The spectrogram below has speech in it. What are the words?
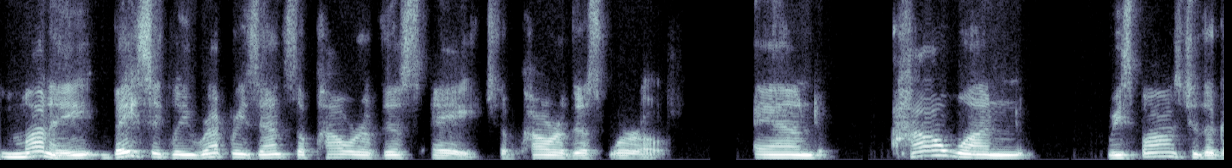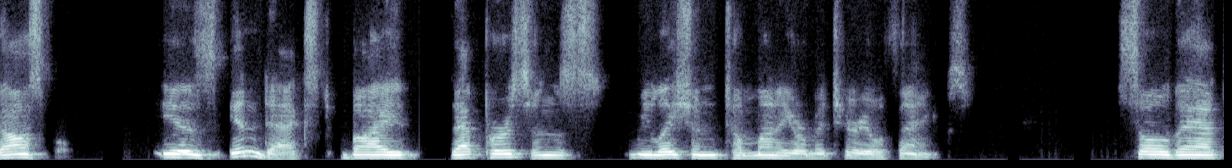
money basically represents the power of this age, the power of this world. And how one responds to the gospel is indexed by that person's relation to money or material things. So that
